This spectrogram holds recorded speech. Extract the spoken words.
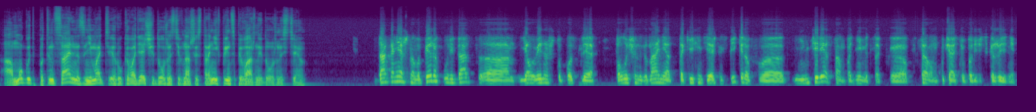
а, могут потенциально занимать руководящие должности в нашей стране, в принципе, важные должности? Да, конечно. Во-первых, у ребят, э, я уверен, что после полученных знаний от таких интересных спикеров э, интерес сам поднимется к, в целом к участию в политической жизни.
